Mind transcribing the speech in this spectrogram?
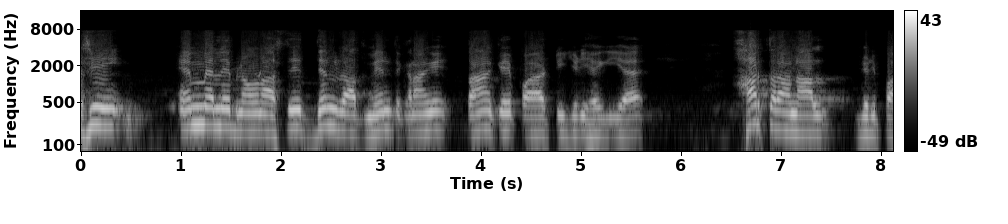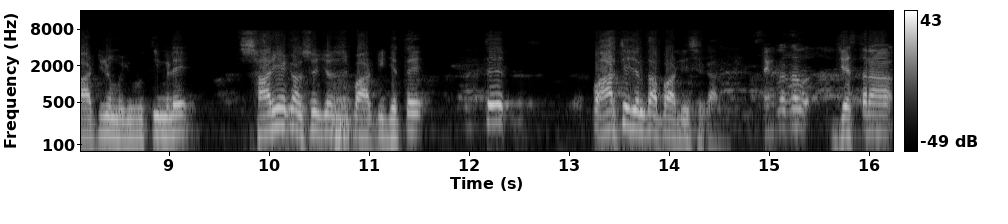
ਅਸੀਂ ਐਮਐਲਏ ਬਣਾਉਣ ਵਾਸਤੇ ਦਿਨ ਰਾਤ ਮਿਹਨਤ ਕਰਾਂਗੇ ਤਾਂ ਕਿ ਪਾਰਟੀ ਜਿਹੜੀ ਹੈਗੀ ਹੈ ਹਰ ਤਰ੍ਹਾਂ ਨਾਲ ਜਿਹੜੀ ਪਾਰਟੀ ਨੂੰ ਮਜ਼ਬੂਤੀ ਮਿਲੇ, ਸਾਰੀਆਂ ਕੰਸਟੀਚੁਐਂਸੀ ਪਾਰਟੀ ਜਿੱਤੇ ਤੇ ਭਾਰਤੀ ਜਨਤਾ ਪਾਰਟੀ ਸਰਕਾਰ ਬਣੇ। ਸਾਹਿਬ, ਜਿਸ ਤਰ੍ਹਾਂ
